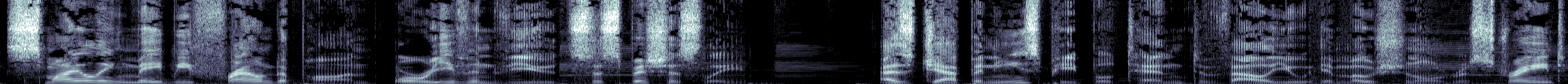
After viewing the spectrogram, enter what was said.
smiling may be frowned upon or even viewed suspiciously. As Japanese people tend to value emotional restraint,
